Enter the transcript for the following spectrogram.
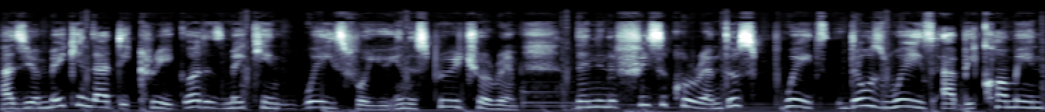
As you're making that decree, God is making ways for you in the spiritual realm. Then in the physical realm, those ways, those ways are becoming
